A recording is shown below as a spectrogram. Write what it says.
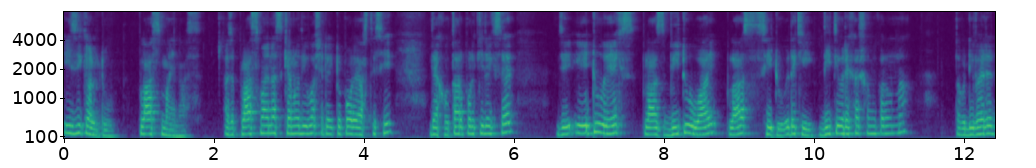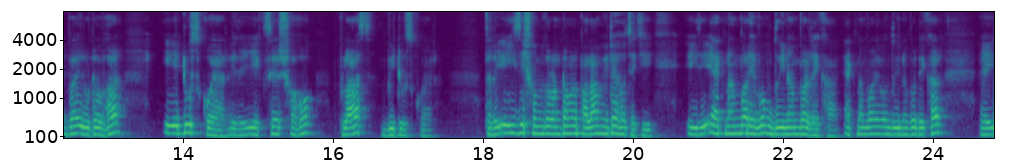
ইজিক্যাল টু প্লাস মাইনাস আচ্ছা প্লাস মাইনাস কেন দিব সেটা একটু পরে আসতেছি। দেখো, তারপর কি লিখছে? যে a two x plus b two y plus c two এটা কি? দ্বিতীয় রেখার সমীকরণ না? তবে divided by root over a two square এই যে এক্সের সহ প্লাস বি টু স্কোয়ার তাহলে এই যে সমীকরণটা আমরা পালাম এটা হচ্ছে কি? এই যে এক নাম্বার এবং দুই নাম্বার রেখা। এক নাম্বার এবং দুই নম্বর রেখার এই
